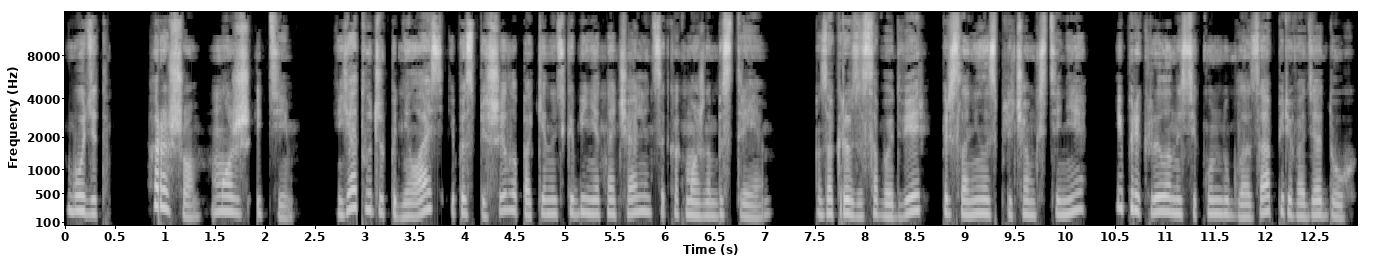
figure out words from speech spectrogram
«Будет. Хорошо, можешь идти». Я тут же поднялась и поспешила покинуть кабинет начальницы как можно быстрее. Закрыв за собой дверь, прислонилась плечом к стене и прикрыла на секунду глаза, переводя дух.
